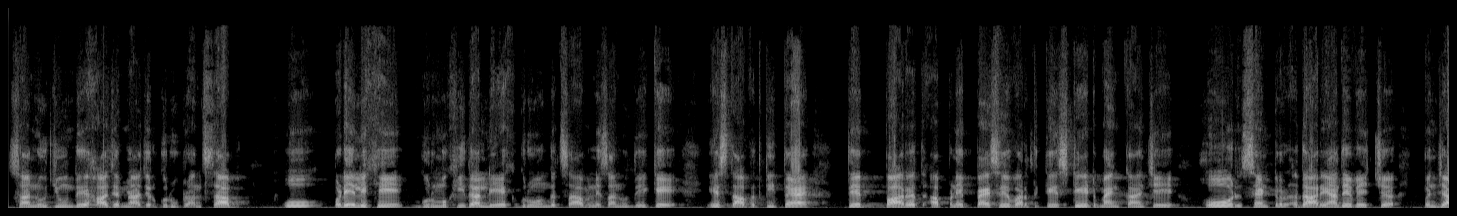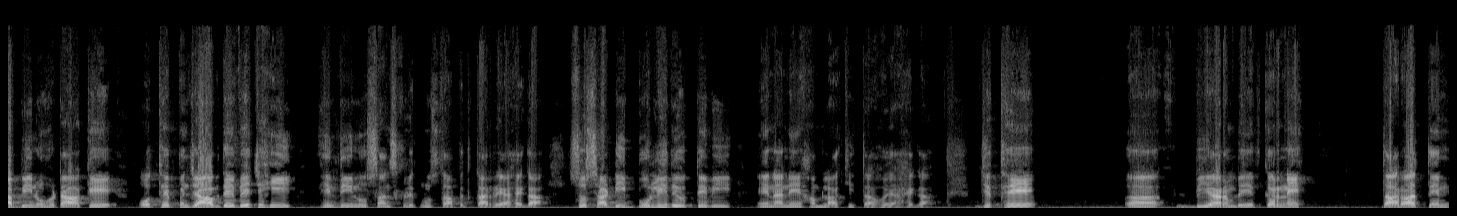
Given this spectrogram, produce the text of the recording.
ਸਾਨੂੰ ਜਿਉਂਦੇ ਹਾਜ਼ਰ ਨਾਜ਼ਰ ਗੁਰੂ ਗ੍ਰੰਥ ਸਾਹਿਬ, ਉਹ ਪੜ੍ਹੇ ਲਿਖੇ ਗੁਰਮੁਖੀ ਦਾ ਲੇਖ ਗੁਰੂ ਅੰਗਦ ਸਾਹਿਬ ਨੇ ਸਾਨੂੰ ਦੇ ਕੇ ਇਹ ਸਥਾਪਿਤ ਕੀਤਾ ਹੈ ਤੇ ਭਾਰਤ ਆਪਣੇ ਪੈਸੇ ਵਰਤ ਕੇ ਸਟੇਟ ਬੈਂਕਾਂ 'ਚ, ਹੋਰ ਸੈਂਟਰ ਅਧਾਰਿਆਂ ਦੇ ਵਿੱਚ ਪੰਜਾਬੀ ਨੂੰ ਹਟਾ ਕੇ, ਉੱਥੇ ਪੰਜਾਬ ਦੇ ਵਿੱਚ ਹੀ ਹਿੰਦੀ ਨੂੰ, ਸੰਸਕ੍ਰਿਤ ਨੂੰ ਸਥਾਪਿਤ ਕਰ ਰਿਹਾ ਹੈਗਾ। ਸੋ ਸਾਡੀ ਬੋਲੀ ਦੇ ਉੱਤੇ ਵੀ ਇਹਨਾਂ ਨੇ ਹਮਲਾ ਕੀਤਾ ਹੋਇਆ ਹੈਗਾ। ਜਿੱਥੇ ਬੀ ਆਰ ਅੰਬੇਦਕਰ ਨੇ ਧਾਰਾ 3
